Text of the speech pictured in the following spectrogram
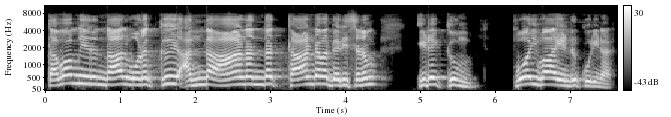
தவம் இருந்தால் உனக்கு அந்த ஆனந்த தாண்டவ தரிசனம் கிடைக்கும். போய் வா என்று கூறினார்.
